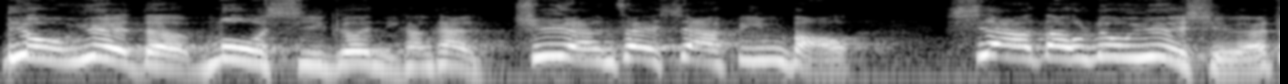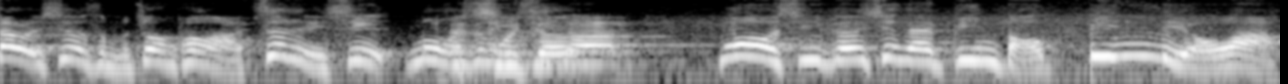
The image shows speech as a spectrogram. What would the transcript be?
六月的墨西哥，你看看，居然在下冰雹，下到六月雪啊，到底是有什么状况啊？这里是墨西哥，墨西哥现在冰雹冰流啊。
